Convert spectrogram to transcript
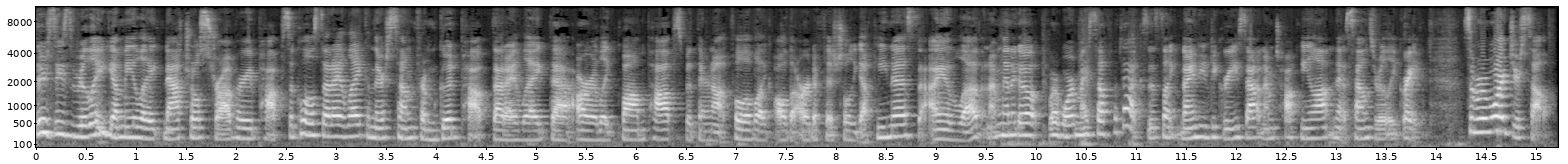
there's these really yummy, like natural strawberry popsicles that I like, and there's some from GoodPop that I like that are like bomb pops, but they're not full of like all the artificial yuckiness that I love. And I'm gonna go reward myself with that because it's like 90 degrees out and I'm talking a lot, and that sounds really great. So reward yourself.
